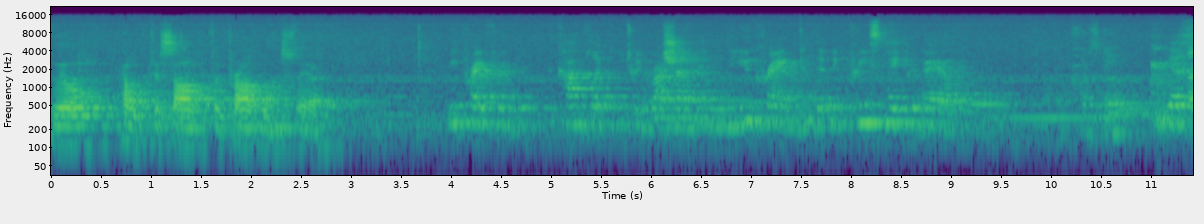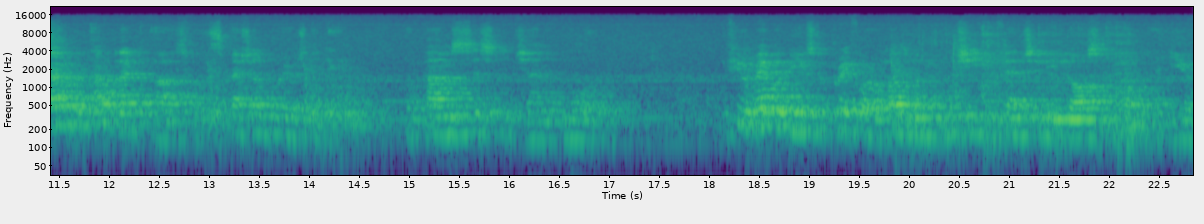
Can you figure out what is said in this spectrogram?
will help to solve the problems there. We pray for the conflict between Russia and the Ukraine, that peace may prevail. Pastor, Yes. I would, I would like to ask for special prayers today for Pam's sister Janet Moore. If you remember, we used to pray for her husband, who she eventually lost a year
